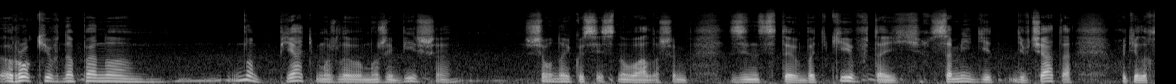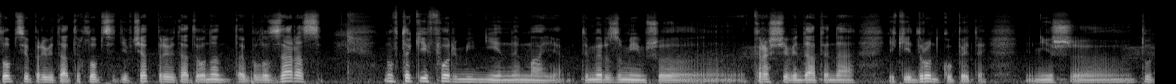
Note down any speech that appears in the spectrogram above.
Років, напевно, ну, п'ять, можливо, може більше. Що воно якось існувало, щоб з ініціатив батьків та й самі дівчата хотіли хлопців привітати, хлопці дівчат привітати. Воно так було зараз. Ну, в такій формі ні, немає. Та ми розуміємо, що краще віддати на який дрон купити, ніж е, тут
